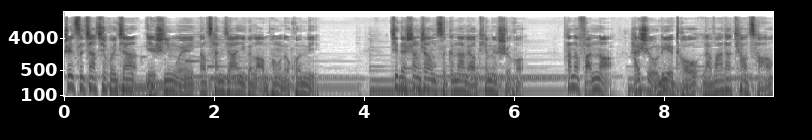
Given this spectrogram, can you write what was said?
这次假期回家也是因为要参加一个老朋友的婚礼。记得上上次跟他聊天的时候，他的烦恼还是有猎头来挖他跳槽，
